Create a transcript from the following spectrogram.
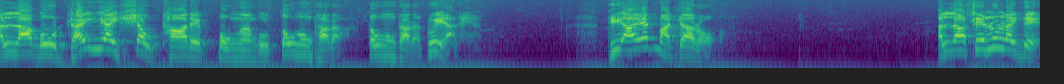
အလ္လာဟ်ကိုဓာတ်ရိုက်လျှောက်ထားတဲ့ပုံစံကိုသုံးလုံးထားတာသုံးလုံးထားတာတွေ့ရတယ်ဒီအာယတ်မှာကြတော့အလ္လာဟ်ဆေလွတ်လိုက်တဲ့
